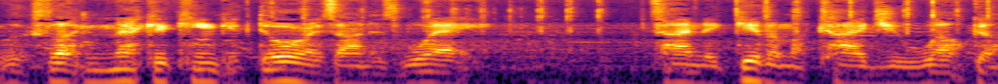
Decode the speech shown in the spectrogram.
Looks like Mecha King Ghidorah is on his way. Time to give him a kaiju welcome.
